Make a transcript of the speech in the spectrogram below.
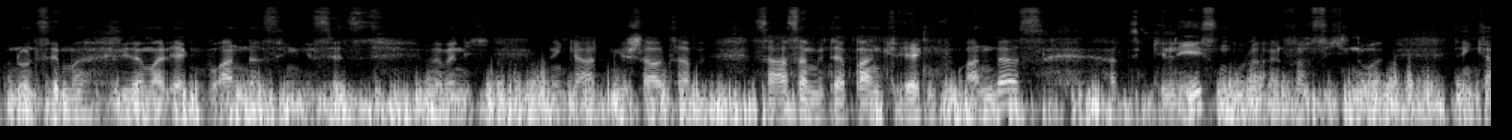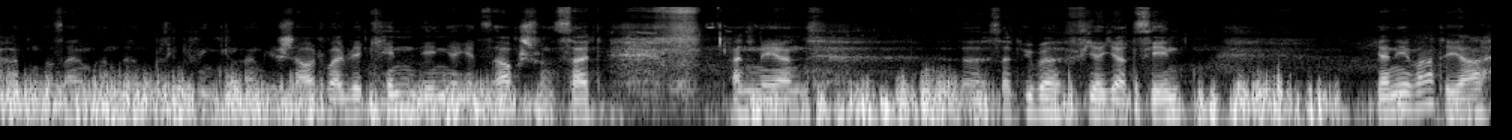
und uns immer wieder mal irgendwo anders hingesetzt. Immer wenn ich in den Garten geschaut habe, saß er mit der Bank irgendwo anders, hat gelesen oder einfach sich nur den Garten aus einem anderen Blickwinkel angeschaut, weil wir kennen den ja jetzt auch schon seit annähernd, äh, seit über vier Jahrzehnten. Ja, nee, warte, ja,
